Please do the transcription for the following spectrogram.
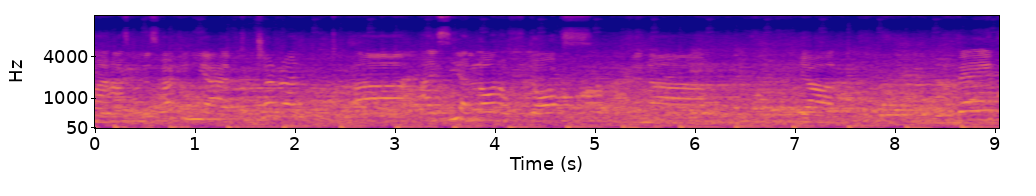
My husband is working here. I have two children. I see a lot of dogs yeah, bad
